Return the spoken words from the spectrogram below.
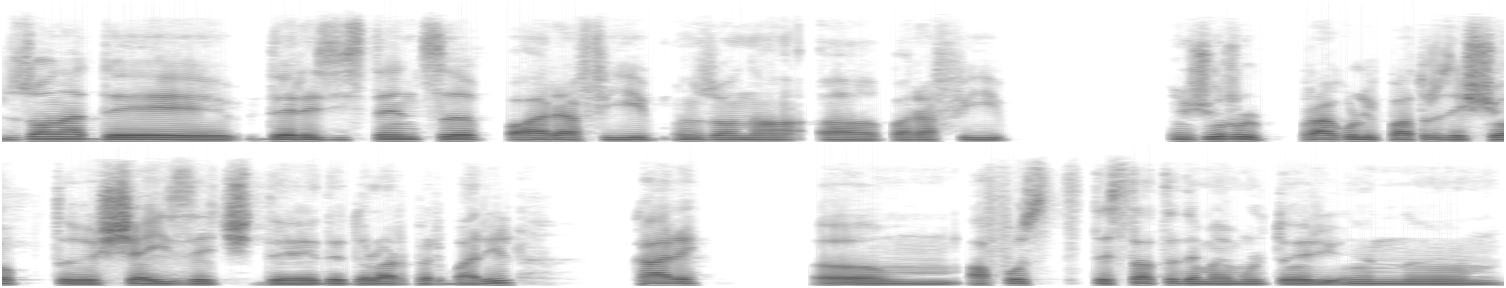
zona de, de rezistență pare a fi în zona pare a fi în jurul pragului 48-60 de, de dolari per baril, care um, a fost testată de mai multe ori în Uh,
